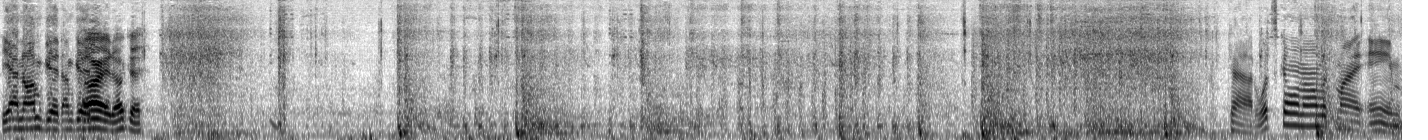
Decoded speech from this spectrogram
Yeah, no, I'm good. I'm good. All right, okay. God, what's going on with my aim?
